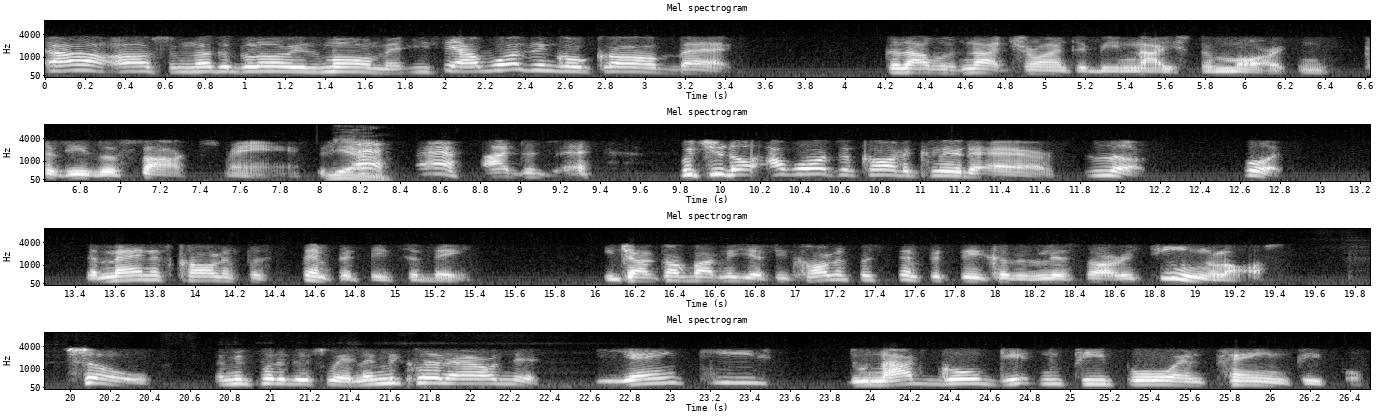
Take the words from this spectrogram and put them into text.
Oh, awesome. Another glorious moment. You see, I wasn't going to call back because I was not trying to be nice to Martin because he's a Sox fan. Yeah. I just, but, you know, I wanted to call to clear the air. Look, Foote, the man is calling for sympathy today. He tried to talk about me, yes. He's calling for sympathy because his list sorry team lost. So let me put it this way. Let me clear on this. Yankees do not go getting people and paying people.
